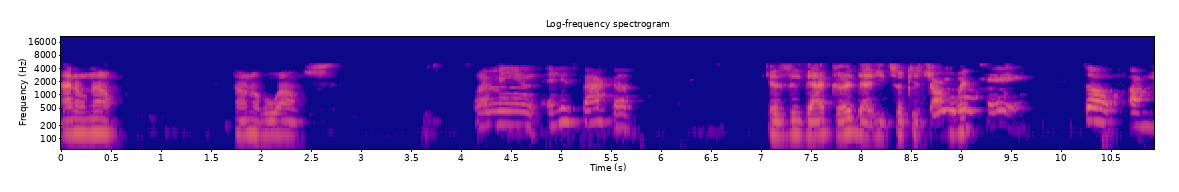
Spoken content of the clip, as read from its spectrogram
I don't know. I don't know who else. I mean, his backup. Is he that good that he took his job he's away? okay. So, um,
